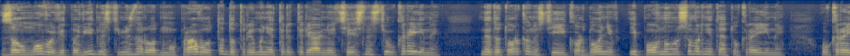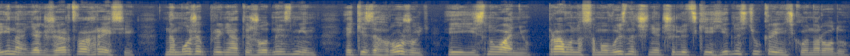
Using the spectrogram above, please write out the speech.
за умови відповідності міжнародному праву та дотримання територіальної цілісності України, недоторканості її кордонів і повного суверенітету країни. Україна, як жертва агресії, не може прийняти жодних змін, які загрожують її існуванню, право на самовизначення чи людській гідності українського народу.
